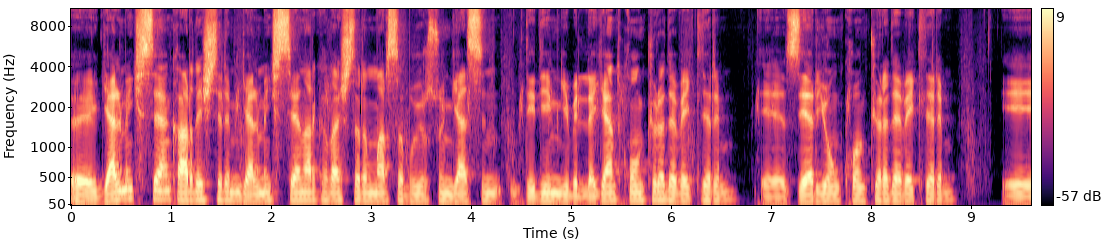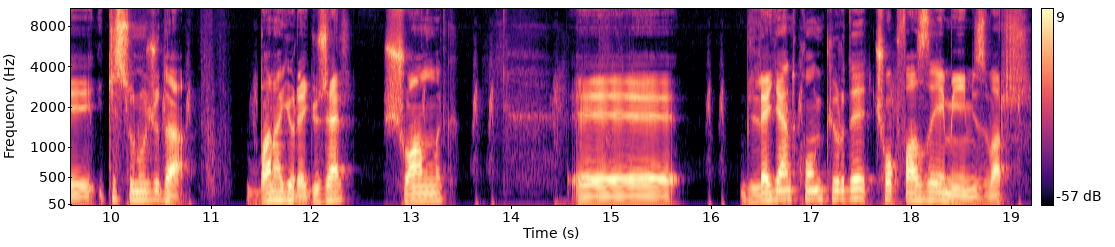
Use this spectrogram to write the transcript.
Ee, gelmek isteyen kardeşlerim, gelmek isteyen arkadaşlarım varsa buyursun gelsin. Dediğim gibi Legend Conquer'e de beklerim. Ee, Zerion Conquer'e de beklerim. Ee, iki sunucu da bana göre güzel. Şu anlık. Ee, Legend Conquer'de çok fazla emeğimiz var.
